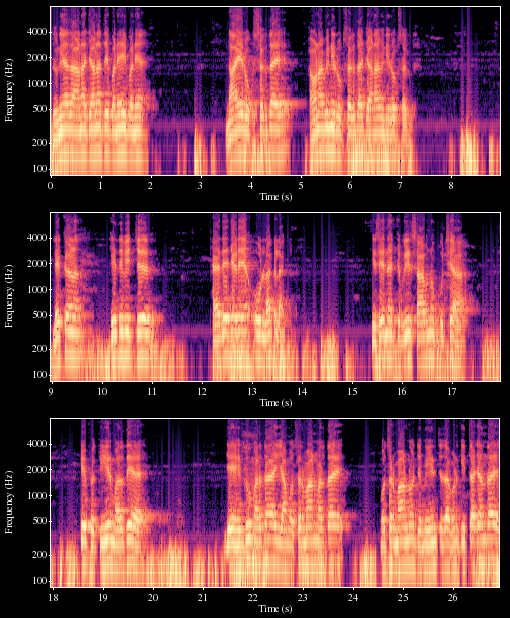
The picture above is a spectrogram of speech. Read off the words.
ਦੁਨੀਆ ਦਾ ਆਣਾ ਜਾਣਾ ਤੇ ਬਣਿਆ ਹੀ ਬਣਿਆ। ਨਾ ਇਹ ਰੁਕ ਸਕਦਾ ਹੈ, ਆਉਣਾ ਵੀ ਨਹੀਂ ਰੁਕ ਸਕਦਾ, ਜਾਣਾ ਵੀ ਨਹੀਂ ਰੁਕ ਸਕਦਾ। ਲੇਕਿਨ ਇਹਦੇ ਵਿੱਚ ਫਾਇਦੇ ਜਿਹੜੇ ਆ, ਉਹ ਅਲੱਗ-ਅਲੱਗ ਕਿਸੇ ਨੇ ਕਬੀਰ ਸਾਹਿਬ ਨੂੰ ਪੁੱਛਿਆ ਕਿ ਫਕੀਰ ਮਰਦੇ ਹੈ ਜੇ ਹਿੰਦੂ ਮਰਦਾ ਹੈ ਜਾਂ ਮੁਸਲਮਾਨ ਮਰਦਾ ਹੈ, ਮੁਸਲਮਾਨ ਨੂੰ ਜ਼ਮੀਨ 'ਚ ਦਫਨ ਕੀਤਾ ਜਾਂਦਾ ਹੈ,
